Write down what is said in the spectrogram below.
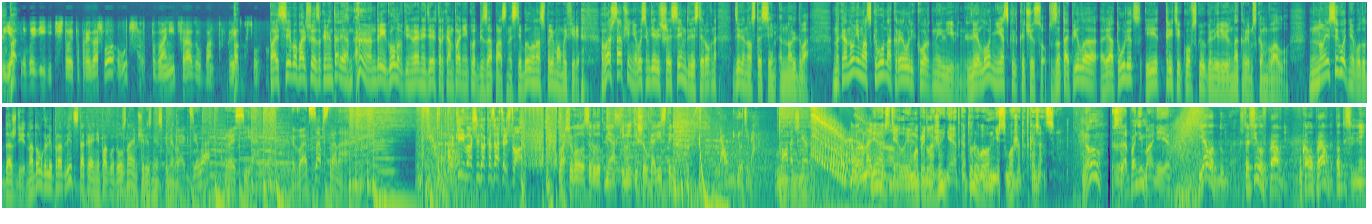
Если вы видите, что это произошло, лучше позвонить сразу в банк, в Спасибо большое за комментарий. Андрей Голов, генеральный директор компании «Код безопасности», был у нас в прямом эфире. Ваше сообщение 8967 200 ровно 9702. Накануне Москву накрыл рекордный ливень. Лило несколько часов. Затопило ряд улиц и Третьяковскую галерею на Крымском валу. Но и сегодня будут дожди. Надолго ли продлится такая непогода, узнаем через несколько минут. Как дела, Россия? Ватсап-страна! Какие ваши доказательства? Ваши волосы будут мягкими и шелковистыми. Я убью тебя, лодочник! Я сделаю ему предложение, от которого он не сможет отказаться. Ну, за понимание. Я вот думаю, что сила в правде. У кого правда, тот и сильнее.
